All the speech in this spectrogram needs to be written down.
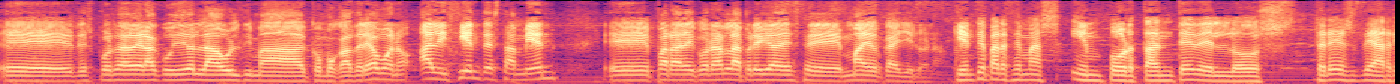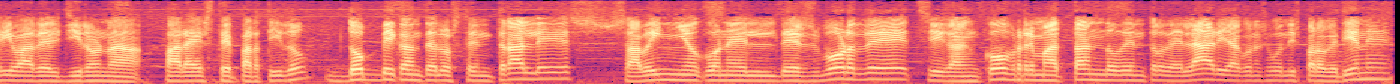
eh, después de haber acudido en la última convocatoria. Bueno, alicientes también eh, para decorar la previa de este Mallorca-Girona. ¿Quién te parece más importante de los tres de arriba del Girona para este partido? Dobbik ante los centrales, Sabiño con el desborde, Chigankov rematando dentro del área con ese buen disparo que tiene.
